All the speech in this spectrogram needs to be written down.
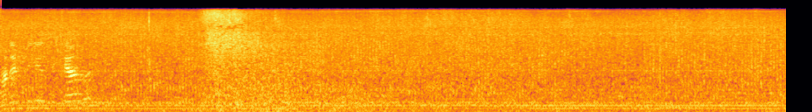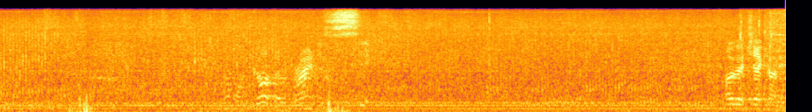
want him to get in the car though? Oh my god, the rain is sick. I'll go check on him.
